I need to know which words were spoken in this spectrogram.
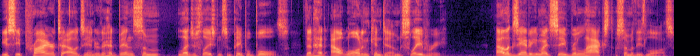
You see, prior to Alexander, there had been some legislation, some papal bulls, that had outlawed and condemned slavery. Alexander, you might say, relaxed some of these laws.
